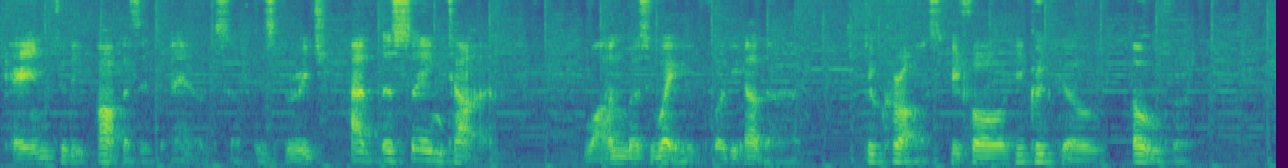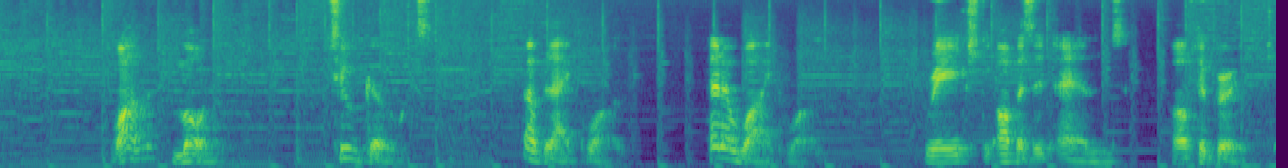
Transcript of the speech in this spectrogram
came to the opposite ends of this bridge at the same time, one must wait for the other to cross before he could go over. One morning, two goats, a black one and a white one, reached the opposite ends of the bridge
